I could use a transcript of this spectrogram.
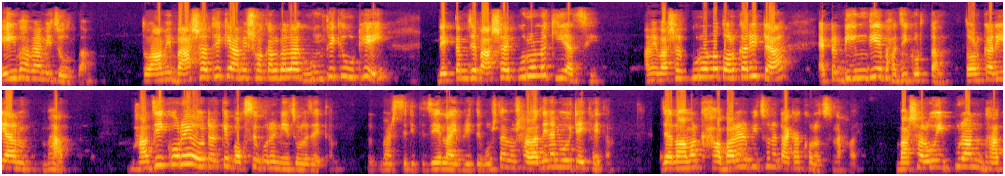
এইভাবে আমি চলতাম। তো আমি বাসা থেকে আমি সকালবেলা ঘুম থেকে উঠেই দেখতাম যে বাসায় পুরনো কি আছে। আমি বাসার পুরনো তরকারিটা একটা ডিম দিয়ে ভাজি করতাম, তরকারি আর ভাত। ভাজি করে ওটাকে বক্সে ভরে নিয়ে চলে যাইতাম। ভার্সিটিতে যে লাইব্রেরিতে বসতাম এবং সারাদিন আমি ওইটাই খাইতাম। যেন আমার খাবারের পিছনে টাকা খরচ না হয়। বাসার ওই পুরান ভাত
